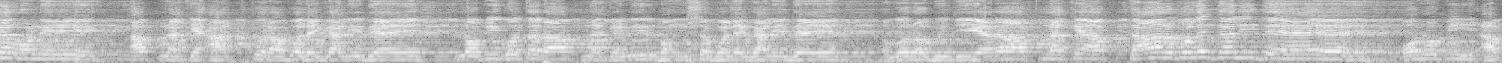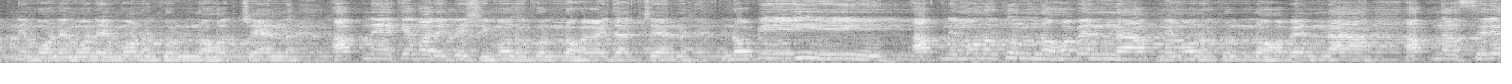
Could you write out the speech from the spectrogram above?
কারণে আপনাকে আটকোরা বলে গালি দেয়। নবী গোতারা আপনাকে নির্বংশ বলে গালি দেয়। ওগো নবীজি, এরা আপনাকে আফতার বলে গালি দেয়। ও নবী, আপনি মনে মনে মনক্ষুণ্ণ হচ্ছেন। আপনি একেবারে বেশি মনক্ষুণ্ণ হয়ে যাচ্ছেন। নবী, আপনি মনক্ষুণ্ণ হবেন না, আপনি মনক্ষুণ্ণ হবেন না। আপনার ছেলে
